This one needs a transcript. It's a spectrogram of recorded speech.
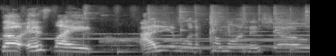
so it's like I didn't want to come on the show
